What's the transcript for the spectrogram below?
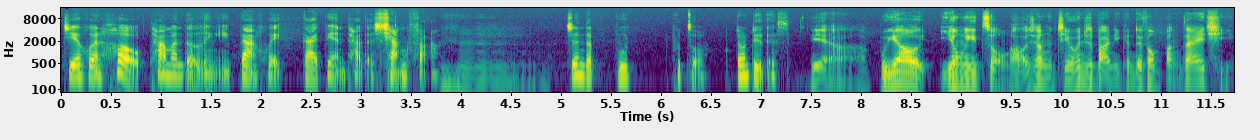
结婚后他们的另一半会改变他的想法。嗯，真的不。不做，Don't do this。Yeah，不要用一种好像结婚就是把你跟对方绑在一起，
